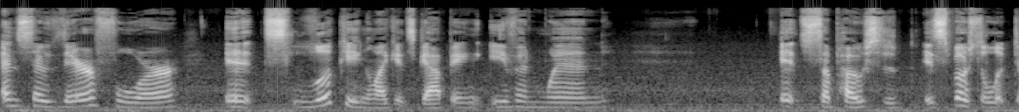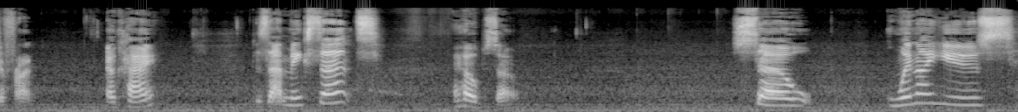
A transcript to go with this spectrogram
And so, therefore, it's looking like it's gapping even when it's supposed to it's supposed to look different. Okay? Does that make sense? I hope so. So, when I use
